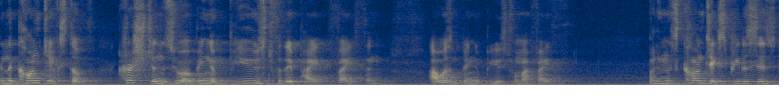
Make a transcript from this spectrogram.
in the context of Christians who are being abused for their faith, and I wasn't being abused for my faith, but in this context, Peter says,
